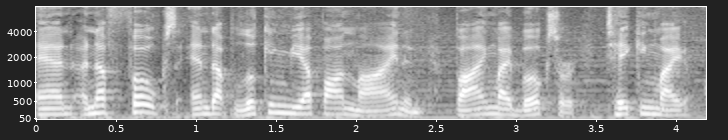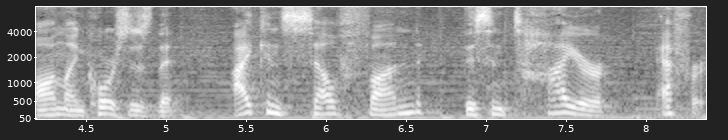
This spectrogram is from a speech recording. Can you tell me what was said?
and enough folks end up looking me up online and buying my books or taking my online courses that I can self fund this entire effort.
